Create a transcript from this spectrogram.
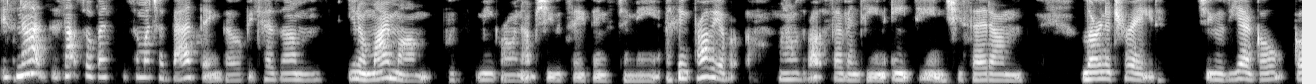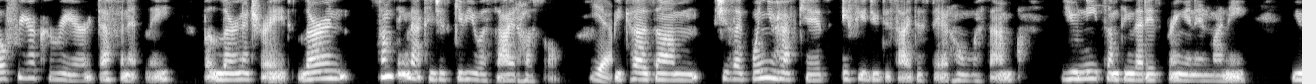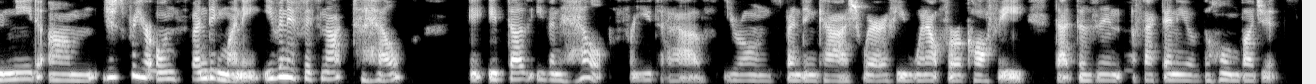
It's not, it's not so bad, so much a bad thing though, because, um, you know, my mom, with me growing up, she would say things to me. I think probably when I was about 17, 18, she said, um, learn a trade. She goes, yeah, go, go for your career, definitely, but learn a trade. Learn something that can just give you a side hustle. Yeah. Because, um, she's like, when you have kids, if you do decide to stay at home with them, you need something that is bringing in money. You need, um, just for your own spending money, even if it's not to help, it, it does even help for you to have your own spending cash where if you went out for a coffee that doesn't affect any of the home budgets.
